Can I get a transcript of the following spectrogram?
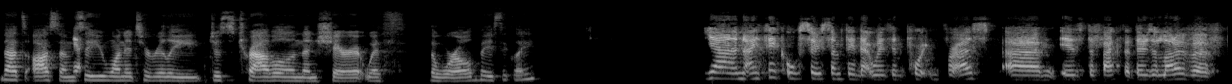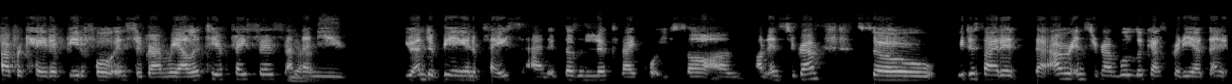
That's awesome. Yeah. So, you wanted to really just travel and then share it with the world, basically? Yeah, and I think also something that was important for us um, is the fact that there's a lot of a fabricated, beautiful Instagram reality of places, and then you you end up being in a place and it doesn't look like what you saw on on Instagram. So we decided that our Instagram will look as pretty as any,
